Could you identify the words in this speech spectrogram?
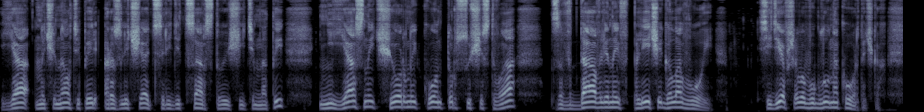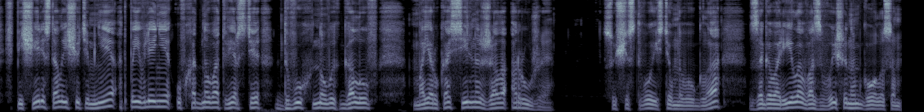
Я начинал теперь различать среди царствующей темноты неясный черный контур существа, с вдавленной в плечи головой, сидевшего в углу на корточках. В пещере стало еще темнее от появления у входного отверстия двух новых голов. Моя рука сильно сжала оружие. Существо из темного угла заговорило возвышенным голосом.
